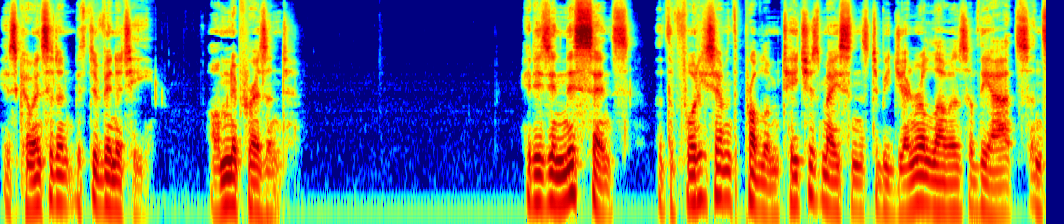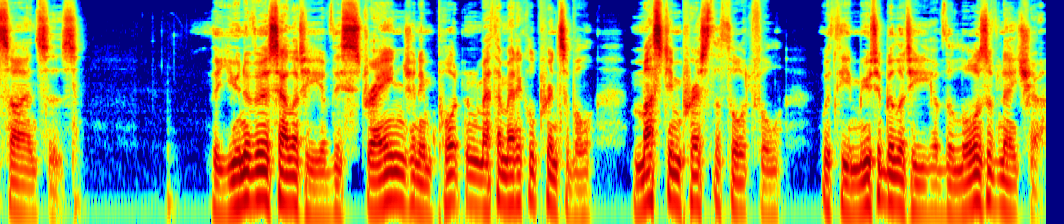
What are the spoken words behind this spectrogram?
is coincident with divinity, omnipresent. It is in this sense that the 47th problem teaches Masons to be general lovers of the arts and sciences. The universality of this strange and important mathematical principle must impress the thoughtful with the immutability of the laws of nature.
